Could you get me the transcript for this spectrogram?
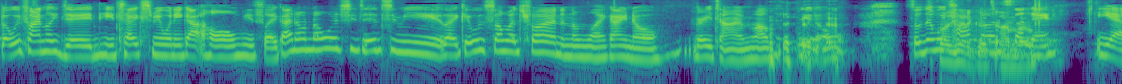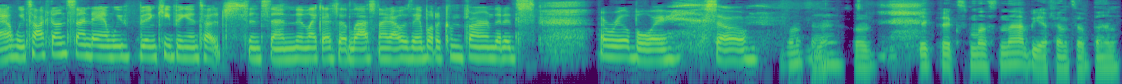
But we finally did. He texted me when he got home. He's like, I don't know what she did to me. Like, it was so much fun. And I'm like, I know. Great time. I'll, you know. So then we talked on time. Sunday. Yeah, we talked on Sunday and we've been keeping in touch since then. And then, like I said last night, I was able to confirm that it's a real boy. So Okay. So dick pics must not be offensive then.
